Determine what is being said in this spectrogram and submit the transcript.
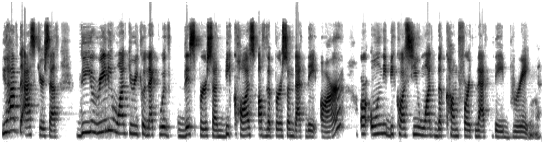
You have to ask yourself, do you really want to reconnect with this person because of the person that they are or only because you want the comfort that they bring?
